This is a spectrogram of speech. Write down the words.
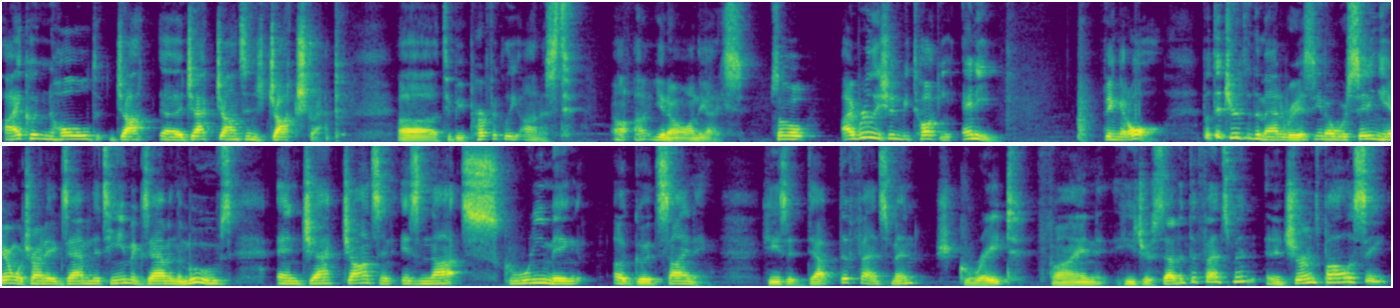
I couldn't hold Jock, uh, Jack Johnson's jockstrap, uh, to be perfectly honest, uh, uh, you know, on the ice. So I really shouldn't be talking anything at all. But the truth of the matter is, you know, we're sitting here and we're trying to examine the team, examine the moves, and Jack Johnson is not screaming a good signing. He's a depth defenseman. Great, fine. He's your seventh defenseman, an insurance policy.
